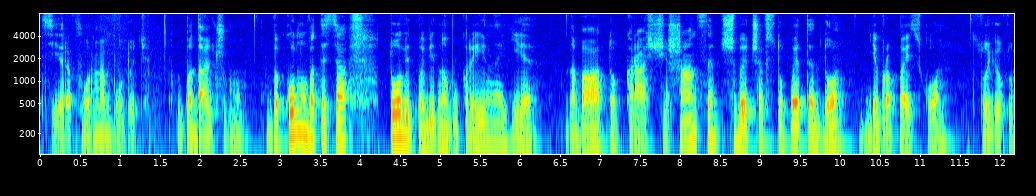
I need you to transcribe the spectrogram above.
ці реформи будуть у подальшому виконуватися, то відповідно в Україні є набагато кращі шанси швидше вступити до Європейського Союзу.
